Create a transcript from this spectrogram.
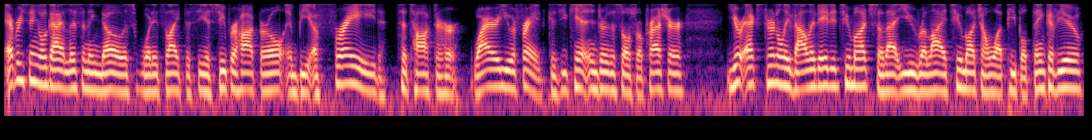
every single guy listening knows what it's like to see a super hot girl and be afraid to talk to her. Why are you afraid? Because you can't endure the social pressure. You're externally validated too much so that you rely too much on what people think of you.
